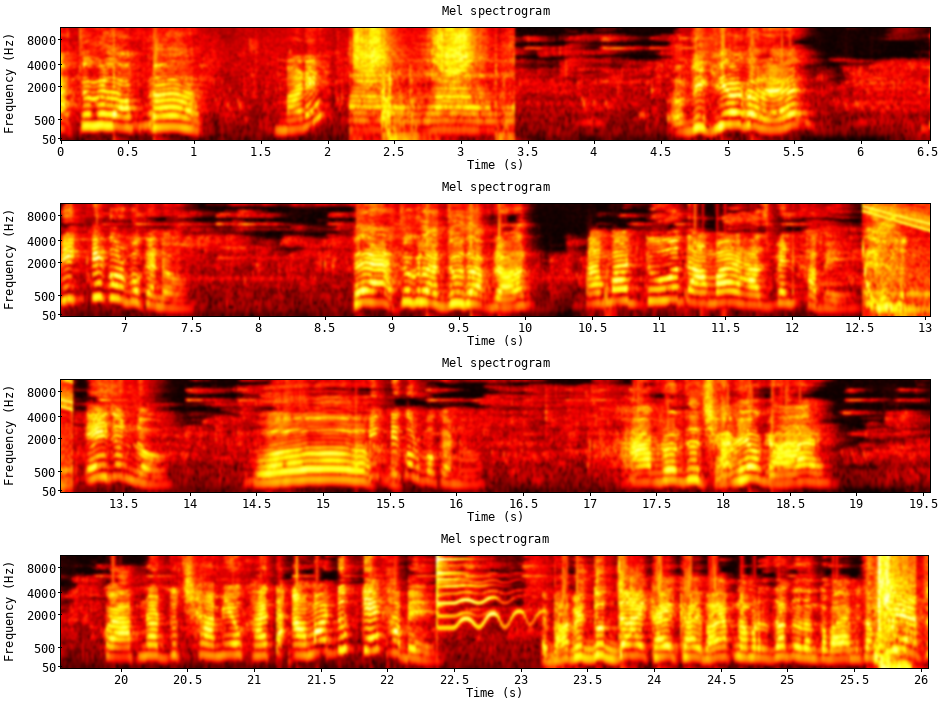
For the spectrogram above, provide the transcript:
এতগুলো আপনার? মানে? ও বিক্রিও করে? বিক্রি করব কেন? তে এতগুলা দুধ আপনার? আমার দুধ আমার হাজবেন্ড খাবে। এই জন্য ও বিক্রি করব কেন? আপনার দুধ স্বামীও খায়। কয় আপনার দুধ স্বামীও খায় তা আমার দুধ কে খাবে? এ ভাবির দুধ যাই খাই খাই। ভাই আপনি আমার জানতে দেন তো ভাই আমি তো তুই এত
